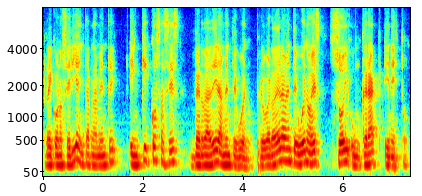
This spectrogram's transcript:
reconocería internamente en qué cosas es verdaderamente bueno, pero verdaderamente bueno es soy un crack en esto.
